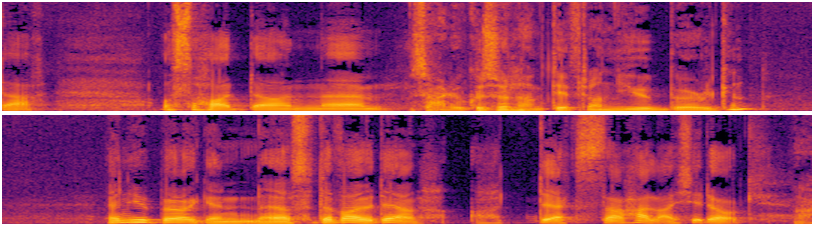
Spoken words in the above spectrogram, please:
der. Og så hadde han eh, Så er det jo ikke så langt ifra New Bergen? Ja, New Bergen, altså det var jo det han hadde ekstra heller ikke i dag. Nei.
